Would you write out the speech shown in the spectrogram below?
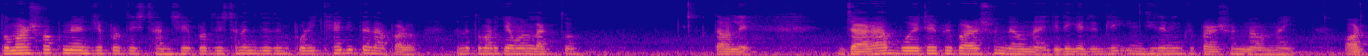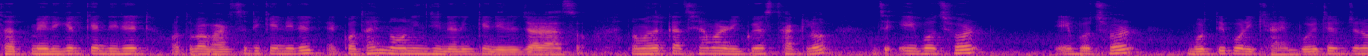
তোমার স্বপ্নের যে প্রতিষ্ঠান, সেই প্রতিষ্ঠানে যদি তুমি পরীক্ষায় দিতে না পারো, তাহলে তোমার কেমন লাগতো? তাহলে যারা বুয়েটের প্রিপারেশন নেও নাই ডেডিকেটেডলি ইঞ্জিনিয়ারিং প্রিপারেশন নেও নাই, অর্থাৎ মেডিকেল ক্যান্ডিডেট অথবা ভার্সিটি ক্যান্ডিডেট এক কথায় নন ইঞ্জিনিয়ারিং ক্যান্ডিডেট যারা আছো, তোমাদের কাছে আমার রিকোয়েস্ট থাকল যে এই বছর এই বছর ভর্তি পরীক্ষায় বুয়েটের জন্য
